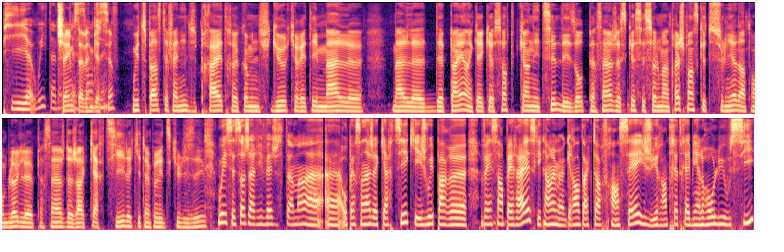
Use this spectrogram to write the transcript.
Puis euh, oui, avais James, tu avais une question? Oui, tu parles, Stéphanie, du prêtre comme une figure qui aurait été mal euh, mal euh, dépeint en quelque sorte. Qu'en est-il des autres personnages? Est-ce que c'est seulement le? Je pense que tu soulignais dans ton blog le personnage de Jacques Cartier qui est un peu ridiculisé. Oui, c'est ça. J'arrivais justement au personnage de Cartier qui est joué par euh, Vincent Pérez, qui est quand même un grand acteur français. Il, il rend très, très bien le rôle lui aussi.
